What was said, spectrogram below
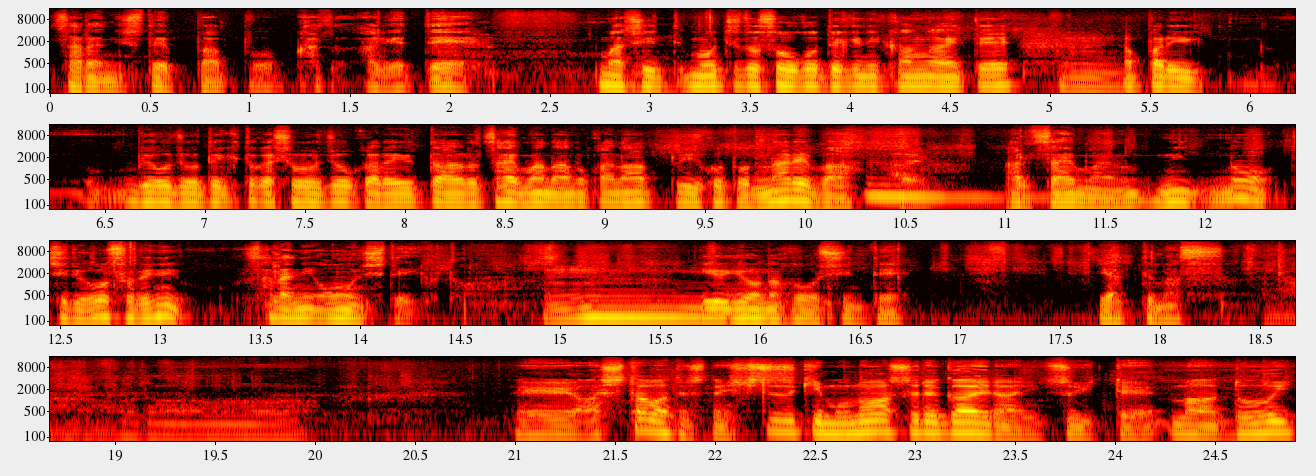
さらにステップアップを上げて、まあ、もう一度総合的に考えて、やっぱり病状的とか症状から言うとアルツハイマーなのかなということになれば、アルツハイマーの治療をそれにさらにオンしていくというような方針でやってます。なるほど。えー、明日はですね引き続き物忘れ外来について、まあ、どういっ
